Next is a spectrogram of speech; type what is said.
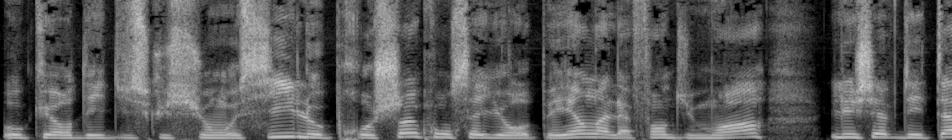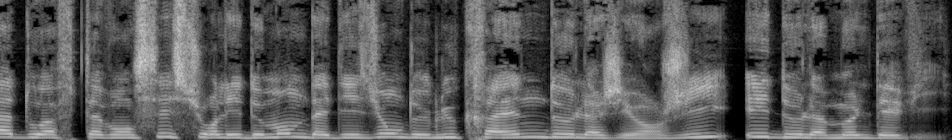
Au cœur des discussions aussi, le prochain Conseil européen à la fin du mois, les chefs d'État doivent avancer sur les demandes d'adhésion de l'Ukraine, de la Géorgie et de la Moldavie.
